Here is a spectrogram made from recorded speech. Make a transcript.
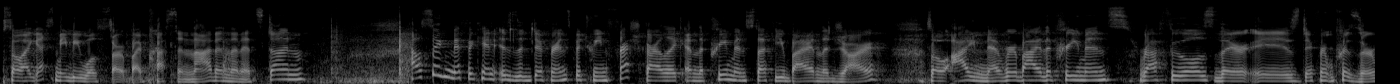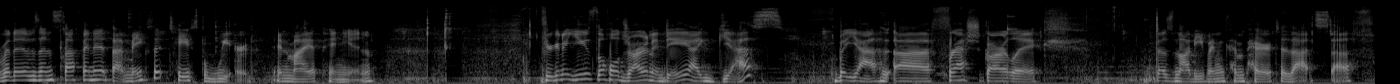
So I guess maybe we'll start by pressing that and then it's done. How significant is the difference between fresh garlic and the pre-mint stuff you buy in the jar? So I never buy the pre-mints Raffules. There is different preservatives and stuff in it that makes it taste weird, in my opinion. If you're gonna use the whole jar in a day, I guess. But yeah, uh, fresh garlic does not even compare to that stuff.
